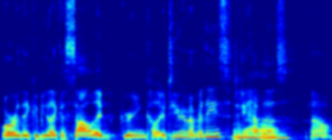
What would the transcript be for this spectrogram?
or they could be like a solid green color. Do you remember these? Did you have those? Oh.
